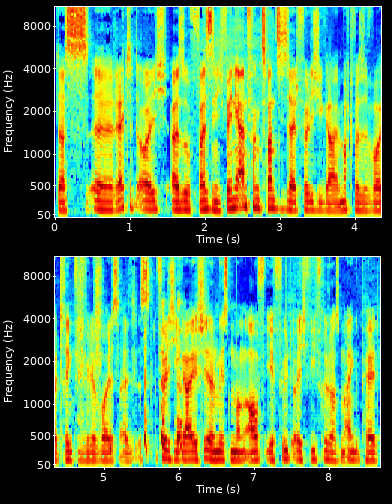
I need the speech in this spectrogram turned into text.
Das äh, rettet euch, also weiß ich nicht, wenn ihr Anfang 20 seid, völlig egal. Macht, was ihr wollt, trinkt, wie viel ihr wollt, ist, alles, ist völlig egal. Ihr steht am nächsten Morgen auf, ihr fühlt euch wie frisch aus dem Ei gepellt.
